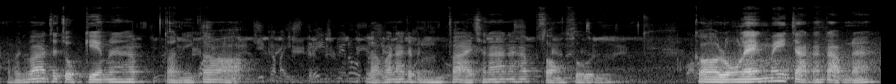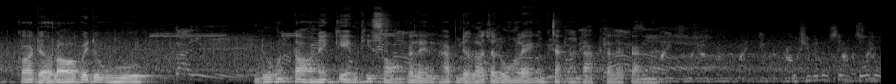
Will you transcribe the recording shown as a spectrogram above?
เอาเป็นว่าจะจบเกมแล้วนะครับ ตอนนี้ก็ Indica mais três minutos. เราก็น่าจะเป็นฝ่ายชนะนะครับ 2-0 ก็ลงแรงไม่จัดอันดับนะ ก็เดี๋ยวเราไปดู Daí. ดูกันต่อในเกมที่ 2 กันเลยนะครับ เดี๋ยวเราจะลงแรงจัดอันดับกันแล้วกันนะ O time não sentou no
